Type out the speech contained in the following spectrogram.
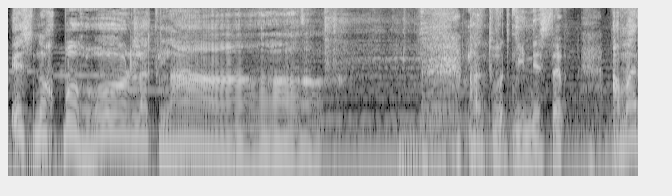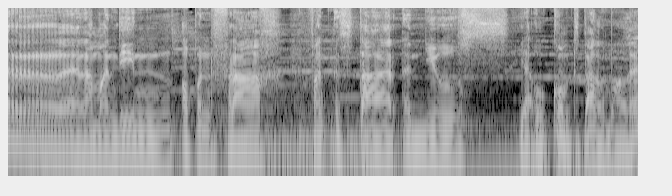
is nog behoorlijk laag. Antwoord minister Amar Ramandin op een vraag van Star News. Ja, hoe komt het allemaal, hè?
